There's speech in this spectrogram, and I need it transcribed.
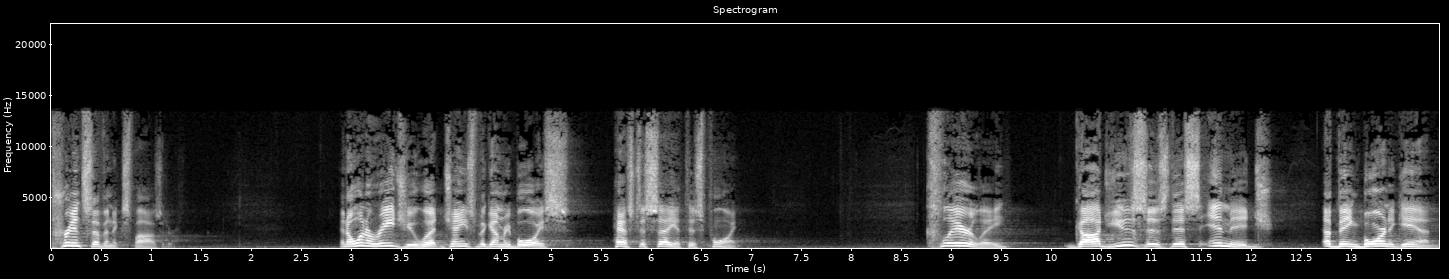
prince of an expositor. And I want to read you what James Montgomery Boice has to say at this point. Clearly, God uses this image of being born again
